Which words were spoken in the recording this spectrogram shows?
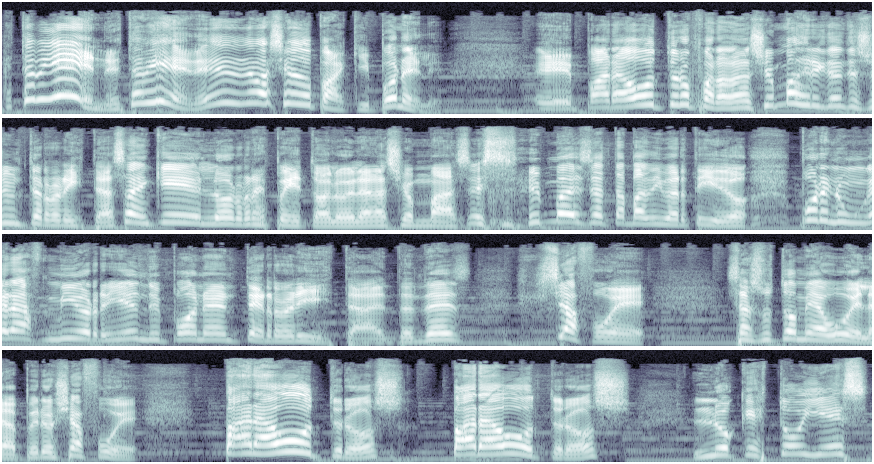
Está bien, está bien, es demasiado paqui, ponele. Eh, para otros, para la Nación Más, directamente soy un terrorista. ¿Saben qué? Lo respeto a lo de la Nación Más. Es, más, ya está más divertido. Ponen un graph mío riendo y ponen terrorista, ¿entendés? Ya fue. Se asustó mi abuela, pero ya fue. Para otros, para otros, lo que estoy es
